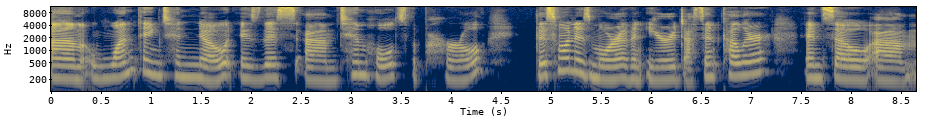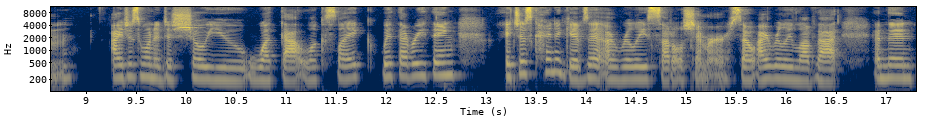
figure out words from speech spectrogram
Um, one thing to note is this um, Tim Holtz, the Pearl. This one is more of an iridescent color. And so um, I just wanted to show you what that looks like with everything. It just kind of gives it a really subtle shimmer. So I really love that. And then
